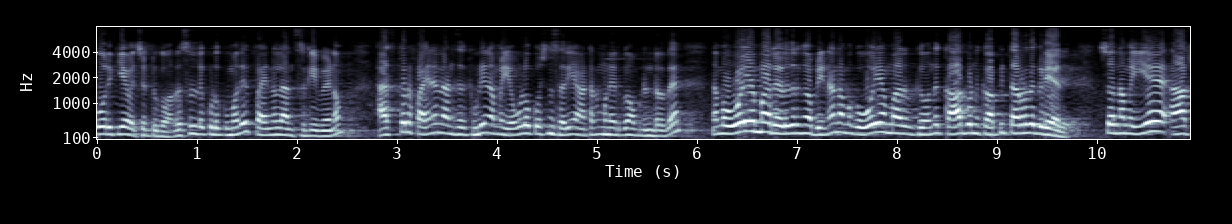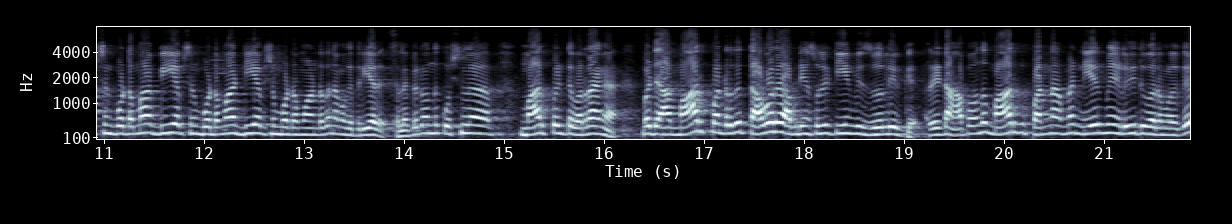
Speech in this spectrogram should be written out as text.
கோரிக்கையாக வச்சுட்டு இருக்கோம். ரிசல்ட் கொடுக்கும்போதே ஃபைனல் ஆன்சருக்கு வேணும். ஆஸ் பர் ஃபைனல் ஆன்சருக்கு இப்படி நம்ம எவ்வளோ கொஸ்டின் சரியாக அட்டன் பண்ணியிருக்கோம் அப்படின்றத நம்ம ஓஎம்ஆர் எழுதுறோங்க அப்படின்னா நமக்கு ஓஎம்ஆருக்கு வந்து கார்பன் காப்பி தரது கிடையாது. ஸோ நம்ம ஏ ஆப்ஷன் போட்டோமா பி ஆப்ஷன் போட்டோமா டி ஆப்ஷன் போட்டோமான்றது நமக்கு தெரியாது. சில பேர் வந்து கொஸ்டினில் மார்க் பண்ணிட்டு வர்றாங்க. பட் மார்க் பண்ணுறது தவறு அப்படின்னு சொல்லி டிஎன்பிசி சொல்லியிருக்கு. ரைட்டா அப்போ வந்து மார்க் பண்ணாமல் நேர்மையாக எழுதிட்டு வரவங்களுக்கு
